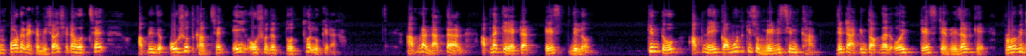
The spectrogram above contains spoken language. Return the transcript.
ইম্পর্টেন্ট একটা বিষয়, সেটা হচ্ছে আপনি যে ঔষধ খাচ্ছেন, এই ঔষধের তথ্য লুকিয়ে রাখা। আপনার ডাক্তার আপনাকে একটা টেস্ট দিল, কিন্তু আপনি কমন কিছু মেডিসিন খান, যেটা কিন্তু আপনার ওই টেস্টের রেজাল্টকে প্রভাবিত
